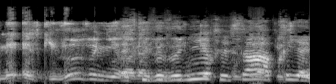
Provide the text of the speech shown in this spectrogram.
Mais est-ce qu'il veut venir Est-ce qu'il veut venir, c'est ça Après, il y a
